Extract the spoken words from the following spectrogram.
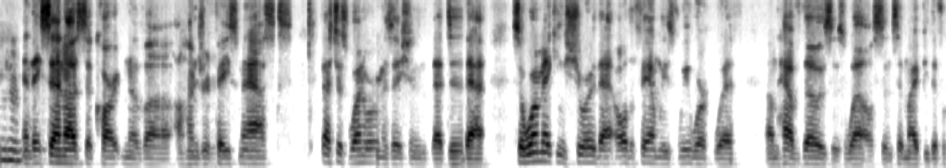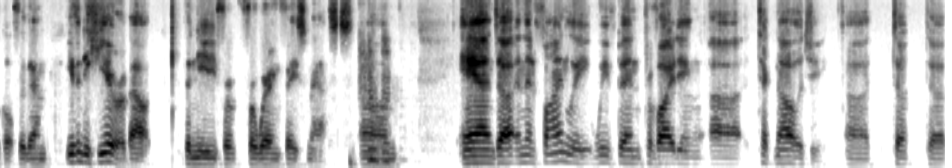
Mm-hmm. And they sent us a carton of uh, 100 face masks. That's just one organization that did that. So we're making sure that all the families we work with um, have those as well, since it might be difficult for them even to hear about the need for, for wearing face masks. Mm-hmm. Um, and uh, and then finally, we've been providing uh, technology uh, to, to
